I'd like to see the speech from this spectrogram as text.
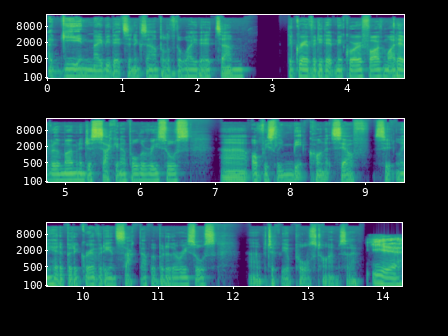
Again, maybe that's an example of the way that um, the gravity that MechWarrior 5 might have at the moment and just sucking up all the resource. Uh, obviously, MechCon itself certainly had a bit of gravity and sucked up a bit of the resource, uh, particularly of Paul's time. So, Yeah,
